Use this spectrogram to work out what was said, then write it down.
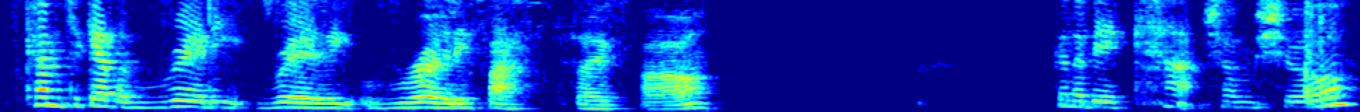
It's come together really, really, really fast so far. It's going to be a catch, I'm sure.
